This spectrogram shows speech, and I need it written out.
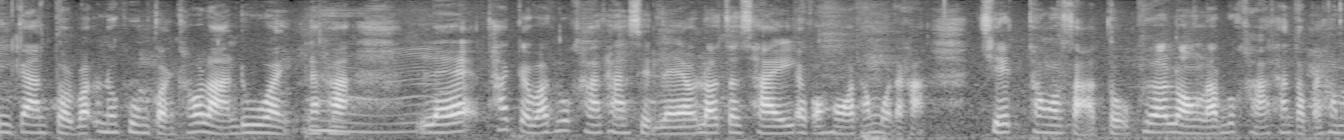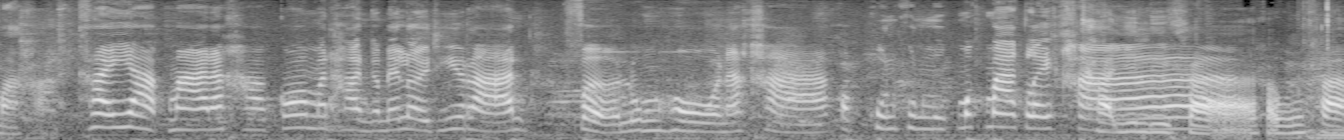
มีการตรวจวัดอุณหภูมิก่อนเข้าร้านด้วยนะคะ และถ้าเกิดว่าลูกค้าทานเสร็จแล้ว เราจะใช้แอลกอฮอล์ทั้งหมดนะคะเช็ดทำความสะอาดโต๊ะเพื่อรองรับลูกค้าท่านต่อไปเข้ามาค่ะ ใครอยากมานะคะ ก็มาทานกันได้เลยที่ร้านเฝอลุงโฮนะคะ ขอบคุณคุณมุกมาก ๆ เลยค่ะ ค่ะยินดีค่ะ ขอบคุณค่ะ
